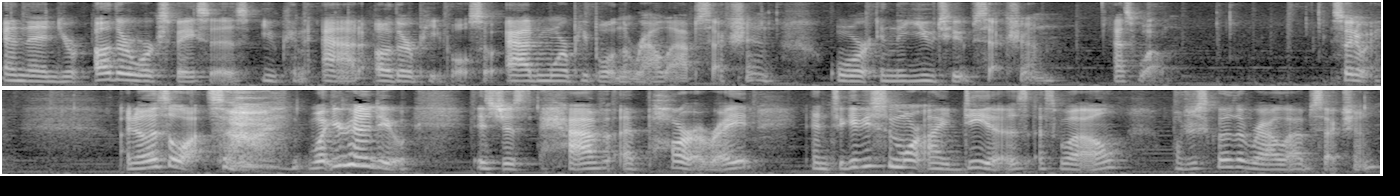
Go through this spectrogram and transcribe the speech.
and then your other workspaces, you can add other people. So add more people in the RAW Labs section or in the YouTube section as well. So anyway, I know that's a lot. So what you're gonna do is just have a PARA, right? And to give you some more ideas as well, I'll just go to the RAW Lab section.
